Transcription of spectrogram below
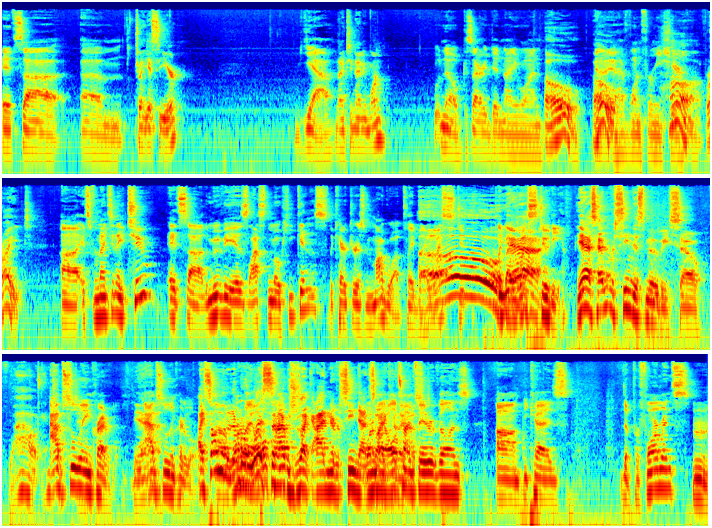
It's uh, um, Can I guess the year? yeah, 1991. no, because I already did ninety one. Oh. oh, I have one from each year. Right. Uh, it's from 1982. It's uh, the movie is Last of the Mohicans. The character is Magua, played by Oh, Stu- played yeah. by Wes Studi. Yes, I've never seen this movie, so wow. Absolutely incredible. Yeah. absolutely incredible. I saw him Uh, on a one number of of my lists, and I was just like, I'd never seen that. one of so I my all-time just- favorite villains um, because the performance Hmm.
